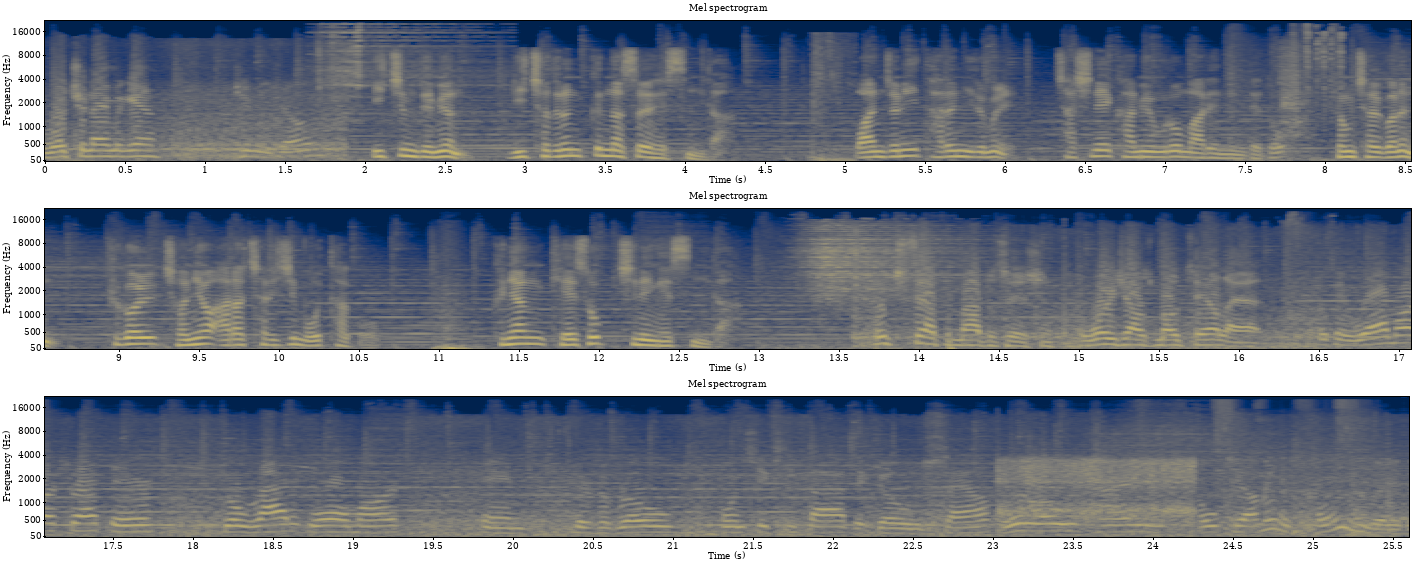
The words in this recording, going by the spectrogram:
What's your name again? Jimmy Jones. 이쯤 되면 리처드는 끝났어야 했습니다. 완전히 다른 이름을 자신의 가명으로 말했는데도 경찰관은 그걸 전혀 알아차리지 못하고 그냥 계속 진행했습니다. Put yourself in my position. Where's y'all's motel at? Okay, Walmart's right there. Go right at Walmart, and there's a road 165 that goes south. Little old tiny hotel. I mean, it's clean, but it,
